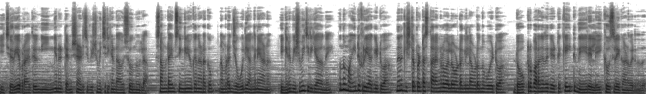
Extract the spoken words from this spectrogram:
ഈ ചെറിയ പ്രായത്തിൽ നീ ഇങ്ങനെ ടെൻഷൻ അടിച്ച് വിഷമിച്ചിരിക്കേണ്ട ആവശ്യമൊന്നുമില്ല. സംടൈംസ് ഇങ്ങനെയൊക്കെ നടക്കും. നമ്മുടെ ജോലി അങ്ങനെയാണ്. ഇങ്ങനെ വിഷമിച്ചിരിക്കാതെ ഒന്ന് മൈൻഡ് ഫ്രീ ആക്കിയിട്ട് വാ. നിനക്ക് ഇഷ്ടപ്പെട്ട സ്ഥലങ്ങൾ വല്ലതും ഉണ്ടെങ്കിൽ അവിടെ ഒന്ന് പോയിട്ട് വാ. ഡോക്ടർ പറഞ്ഞത് കേട്ട് കെയ്റ്റ് നേരെ ലേക്ക് ഹൗസിലേക്കാണ് വരുന്നത്.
